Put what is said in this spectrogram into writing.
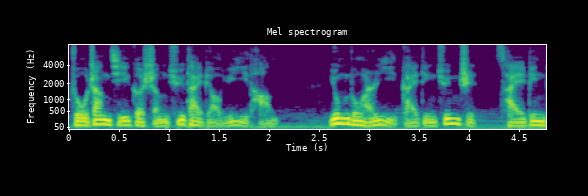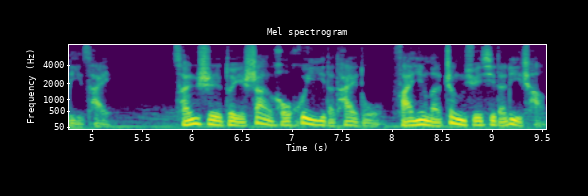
主张集各省区代表于一堂，雍容而议改定军制，裁兵理财。岑氏对善后会议的态度反映了政学系的立场，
